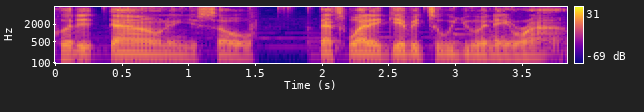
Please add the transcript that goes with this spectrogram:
put it down in your soul. That's why they give it to you in a rhyme.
